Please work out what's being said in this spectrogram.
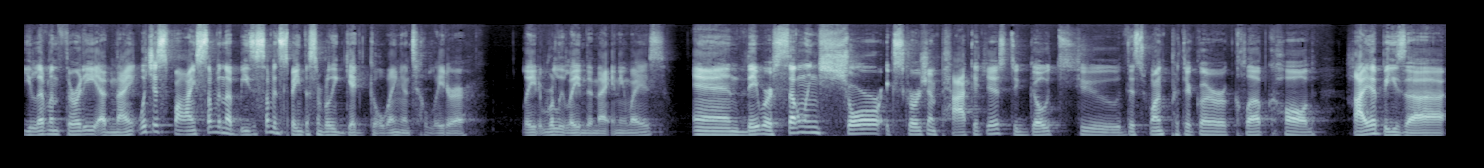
11:30 at night, which is fine. Stuff in Ibiza, stuff in Spain doesn't really get going until later, late, really late in the night, anyways. And they were selling shore excursion packages to go to this one particular club called High Ibiza,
